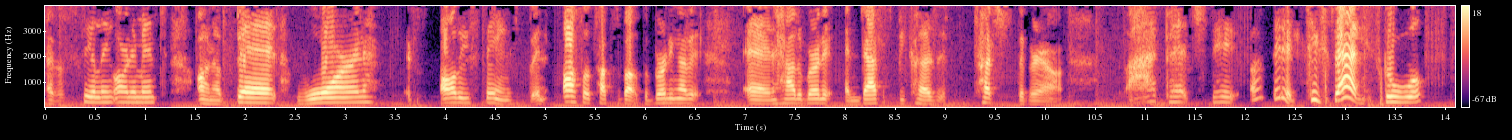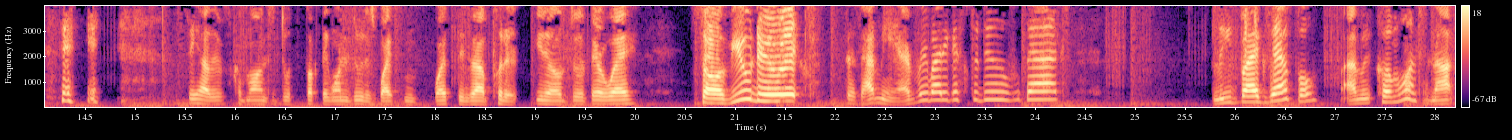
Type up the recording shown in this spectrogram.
as a ceiling ornament on a bed, worn. It's all these things, and also talks about the burning of it and how to burn it, and that's because it touched the ground. I bet they oh, they didn't teach that in school. See how just come on to do what the fuck they want to do, just wipe wipe things out, put it, you know, do it their way. So if you do it, does that mean everybody gets to do that? Lead by example. I mean, come on, it's not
